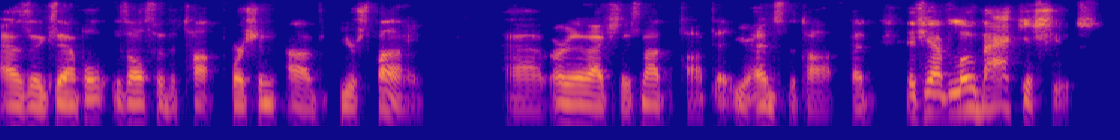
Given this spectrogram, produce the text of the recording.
as an example, is also the top portion of your spine uh, or actually it's not the top that your head's the top but if you have low back issues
